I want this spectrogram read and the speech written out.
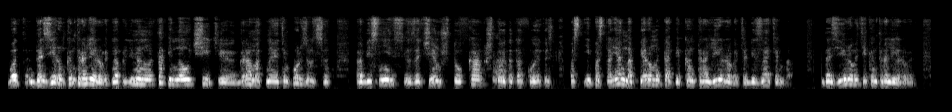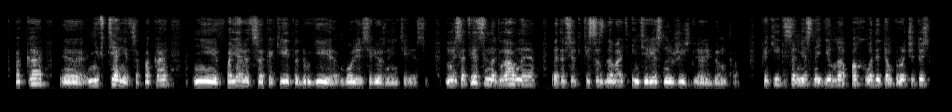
Вот дозировать, контролировать, на определенном этапе научить э, грамотно этим пользоваться, объяснить, зачем, что, как, что это такое. То есть, и постоянно на первом этапе контролировать обязательно дозировать и контролировать, пока э, не втянется, пока не появятся какие-то другие более серьезные интересы. Ну и, соответственно, главное, это все-таки создавать интересную жизнь для ребенка. Какие-то совместные дела, походы, там прочее. То есть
